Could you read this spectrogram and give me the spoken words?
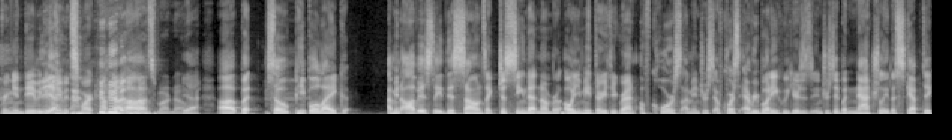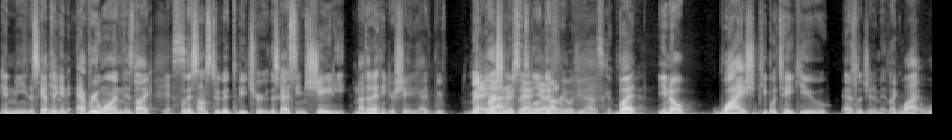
bring in David because Yeah. David's smart. I'm not, I'm Um, not smart. No. Yeah. Uh, but so people like, I mean, obviously this sounds like just seeing that number. Oh, you made 33 grand. Of course I'm interested. Of course everybody who hears is interested, but naturally the skeptic in me, the skeptic in everyone is like, Yes. well, this sounds too good to be true. This guy seems shady. Not that I think you're shady. I, we've met Yeah, yeah, personally, so it's a little yeah, a lot of people do have a skip. But, you know, why should people take you as legitimate? Like, why? w-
